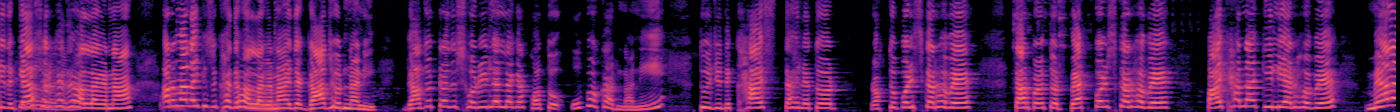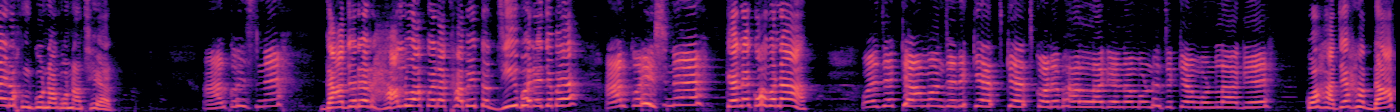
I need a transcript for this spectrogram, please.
কহিলি যে ক্যাশর খেতে ভালো লাগে না আর মেলায় কিছু খেতে ভালো লাগে না এই যে গাজর নানি। গাজরটা যে শরীরের লাগে কত উপকার নানি তুই যদি খাস তাহলে তোর রক্ত পরিষ্কার হবে তারপরে তোর পেট পরিষ্কার হবে পায়খানা ক্লিয়ার হবে মেলায় রকম গুণাগুণ আছে আর। আর কহিস নে। গাজরের হালুয়া করে খাবি তো জি ভরে যাবে। আর কহিস নে। কেন কহবে না? ওই যে কেমন জানি ক্যাচ ক্যাচ করে ভালো লাগে না মনে হচ্ছে কেমন লাগে। কহা যে হাত দাঁত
